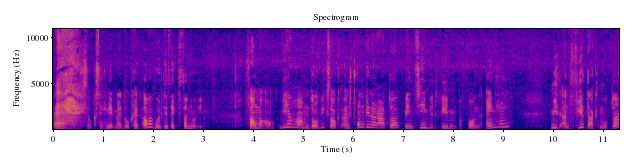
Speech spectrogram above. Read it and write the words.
Äh, ich sag's euch nicht, mein Tag heute, aber wurscht, ihr seht es dann ja eh. Fangen wir an. Wir haben da, wie gesagt, einen Stromgenerator, benzinbetrieben von Einhell, mit einem Viertaktmotor.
